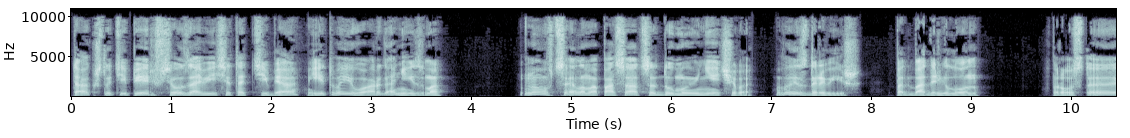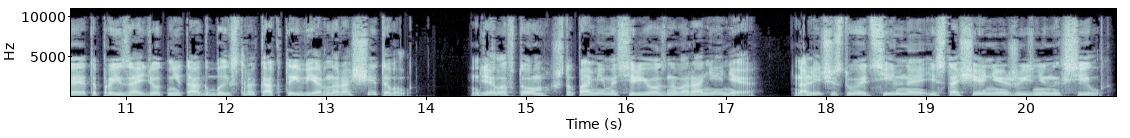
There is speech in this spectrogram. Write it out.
так что теперь все зависит от тебя и твоего организма. Ну, в целом опасаться, думаю, нечего. Выздоровеешь, подбодрил он. Просто это произойдет не так быстро, как ты верно рассчитывал. Дело в том, что помимо серьезного ранения наличествует сильное истощение жизненных сил –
